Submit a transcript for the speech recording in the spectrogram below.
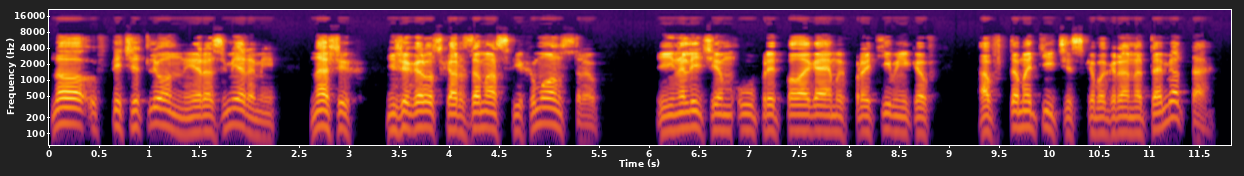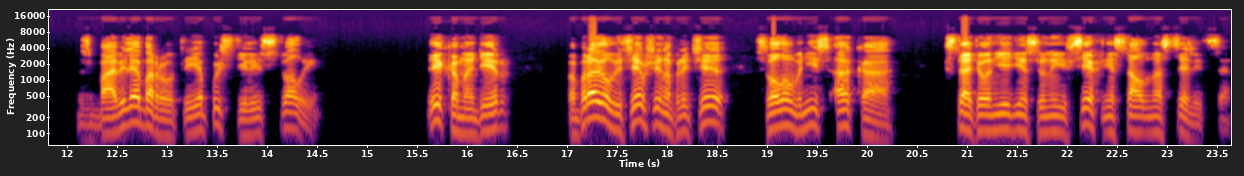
но, впечатленные размерами наших нижегородско-арзамасских монстров и наличием у предполагаемых противников автоматического гранатомета сбавили обороты и опустили стволы. Их командир поправил висевший на плече стволом вниз АК. Кстати, он единственный из всех не стал в нас целиться.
